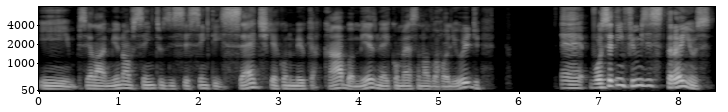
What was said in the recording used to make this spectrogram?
e, sei lá, 1967, que é quando meio que acaba mesmo, e aí começa a nova Hollywood, é, você tem filmes estranhos.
